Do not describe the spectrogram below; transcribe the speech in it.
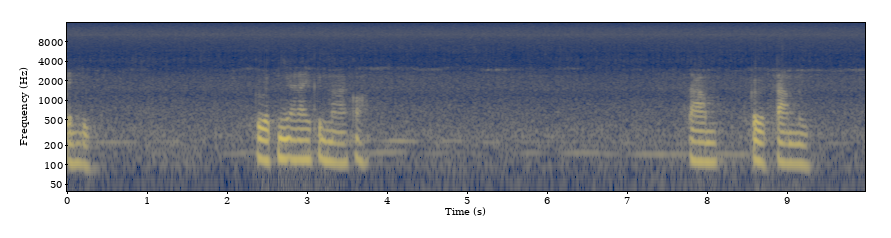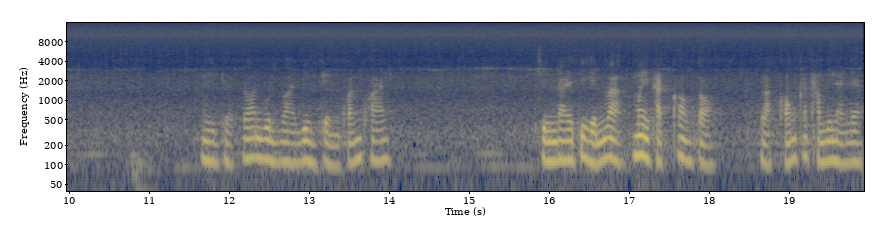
เป็นอยู่เกิดมีอะไรขึ้นมาก็ ตามเกิดตามมี มีเดือดร้อนวุ่นวายยิ่งเก่งขวัญควายสิ่งใดที่เห็นว่าไม่ขัดข้องต่อหลักของพระธรรมวินัยแล้ว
